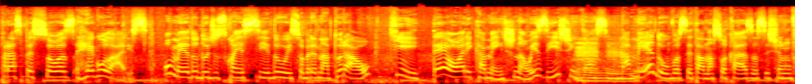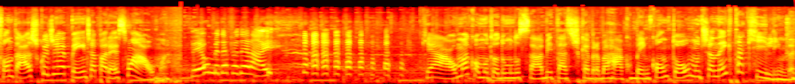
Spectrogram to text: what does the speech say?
para as pessoas regulares. O medo do desconhecido e sobrenatural, que teoricamente não existe, então assim, dá medo você tá na sua casa assistindo um fantástico e de repente aparece uma alma. Deus me defenderai. Que a alma, como todo mundo sabe, Tati de Quebra-Barraco bem contou, não tinha nem que tá aqui, linda.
